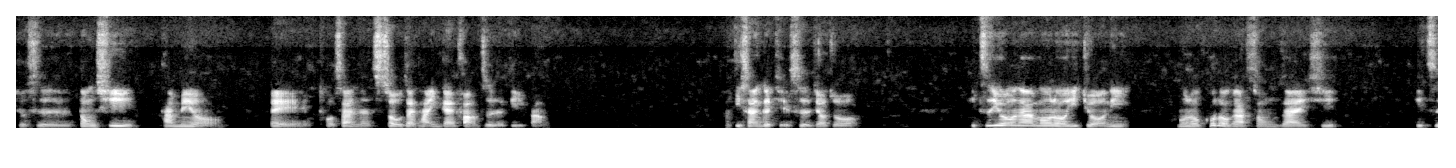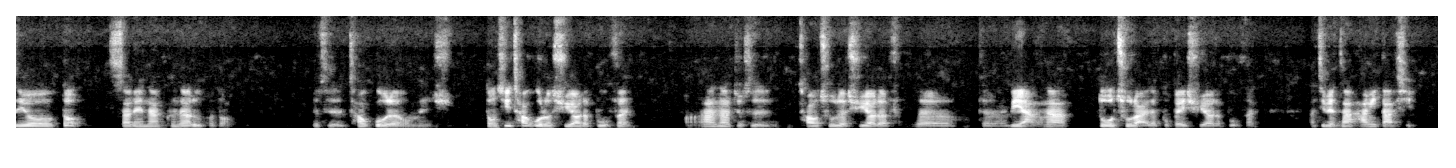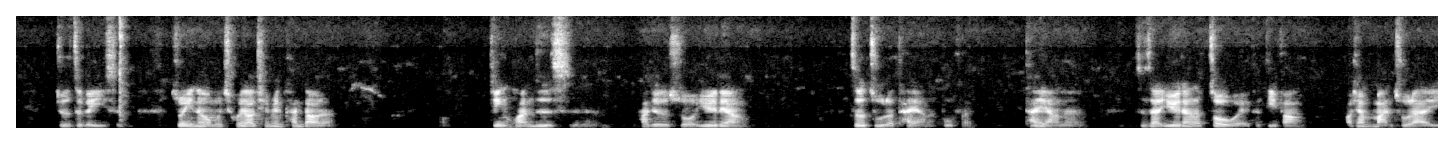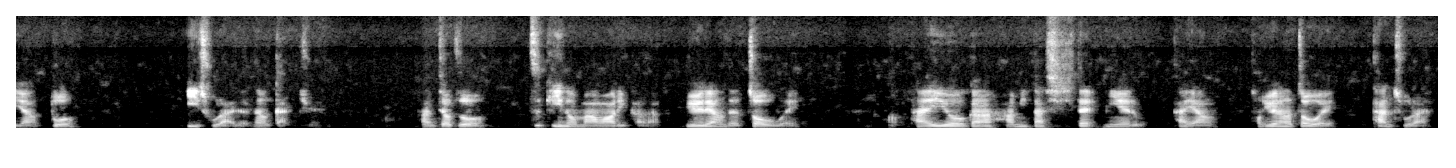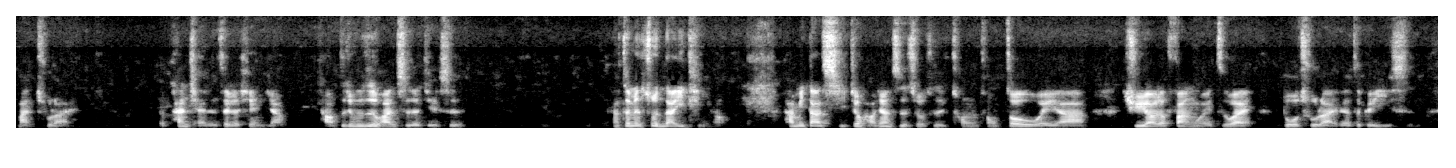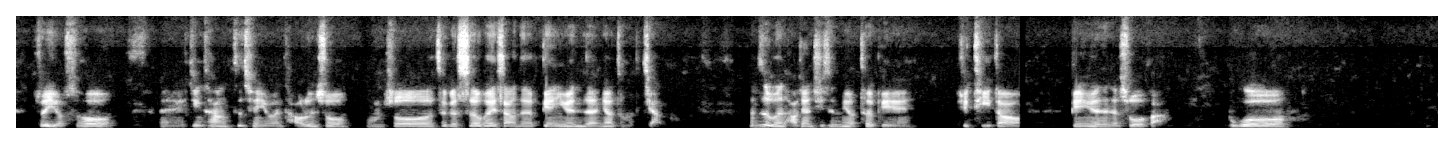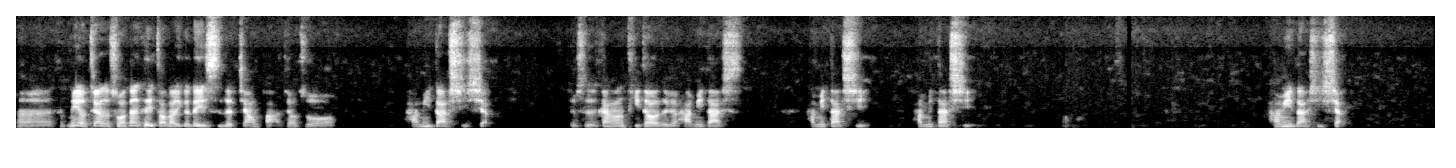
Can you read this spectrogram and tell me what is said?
就是东西它没有被妥善的收在它应该放置的地方。第三个解释叫做必要なもの以上に物事が存在し、必要とされなくなること，就是超过了我们东西超过了需要的部分啊，那就是超出了需要的的的量，那多出来的不被需要的部分。啊基本上哈密大喜就是这个意思，所以呢，我们回到前面看到了金环日食呢，它就是说月亮遮住了太阳的部分，太阳呢是在月亮的周围的地方，好像满出来一样，多溢出来的那种感觉，它叫做 zikino mawari kara，月亮的周围，太陽がはみ出して見える，太阳从月亮的周围。探出来、满出来的看起来的这个现象，好，这就是日环食的解释。那这边顺带一提啊，哈密达喜就好像是就是从从周围啊需要的范围之外多出来的这个意思。所以有时候，哎，经常之前有人讨论说，我们说这个社会上的边缘人要怎么讲？那日文好像其实没有特别去提到 边缘人的说法，不过。呃，没有这样的说法，但可以找到一个类似的讲法，叫做“哈密达西想”，就是刚刚提到的这个“哈密达西”，“哈密达西”，“哈密达西”，“哈密达西想”，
